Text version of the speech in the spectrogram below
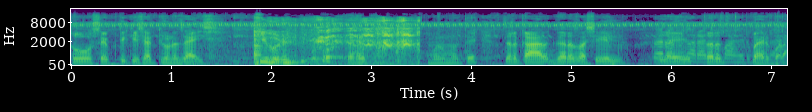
सो सेफ्टी खिशात ठेवून जायची. तर म्हणून म्हणते जर का गरज असेल लय तरच बाहेर पडा.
